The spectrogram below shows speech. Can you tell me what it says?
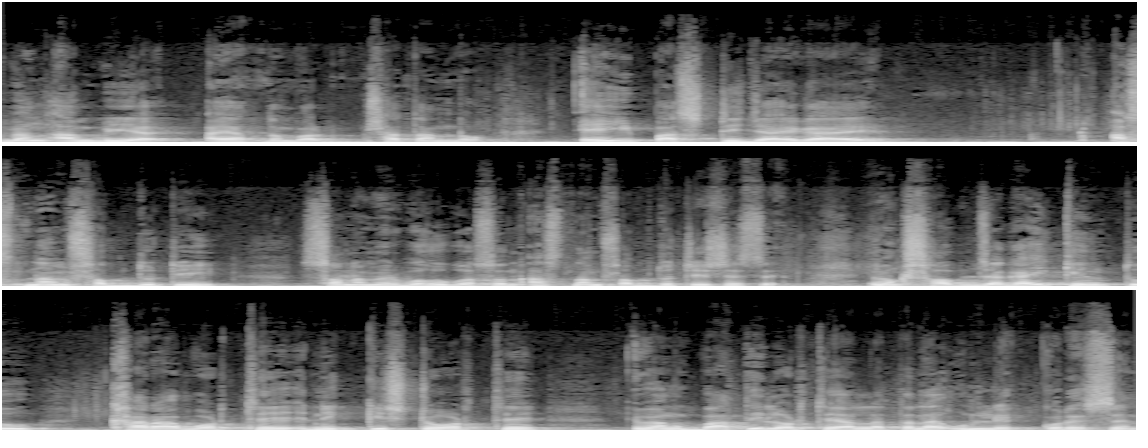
এবং আম্বিয়া আয়াত নম্বর সাতান্ন। এই পাঁচটি জায়গায় আসনাম শব্দটি সনামের বহু বচন আসনাম শব্দটি এসেছে। এবং সব জায়গায় কিন্তু খারাপ অর্থে, নিকৃষ্ট অর্থে এবং বাতিল অর্থে আল্লাহ তালা উল্লেখ করেছেন।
